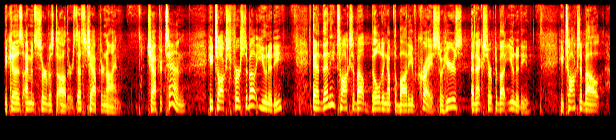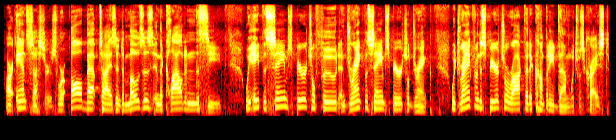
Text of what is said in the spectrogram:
because I'm in service to others. That's chapter 9. Chapter 10, he talks first about unity, and then he talks about building up the body of Christ. So here's an excerpt about unity he talks about our ancestors were all baptized into Moses in the cloud and in the sea. We ate the same spiritual food and drank the same spiritual drink. We drank from the spiritual rock that accompanied them, which was Christ.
